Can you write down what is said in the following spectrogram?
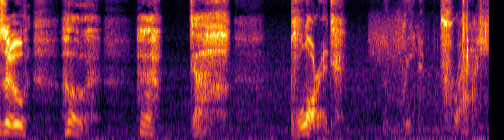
Oh. Uh, duh. Blorid. Arena trash.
